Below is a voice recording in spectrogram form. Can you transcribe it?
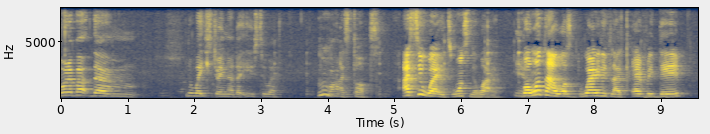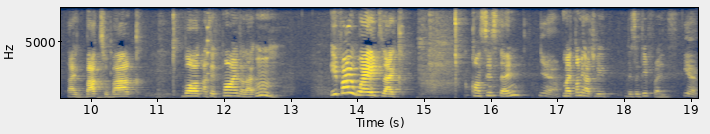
What about the um, the waist trainer that you used to wear? Mm, I stopped. I still wear it once in a while, Yeah. but one time I was wearing it like every day, like back to back. But at a point, I'm like, mm, if I wear it like consistent, Yeah, my tummy actually there's a difference. yeah.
